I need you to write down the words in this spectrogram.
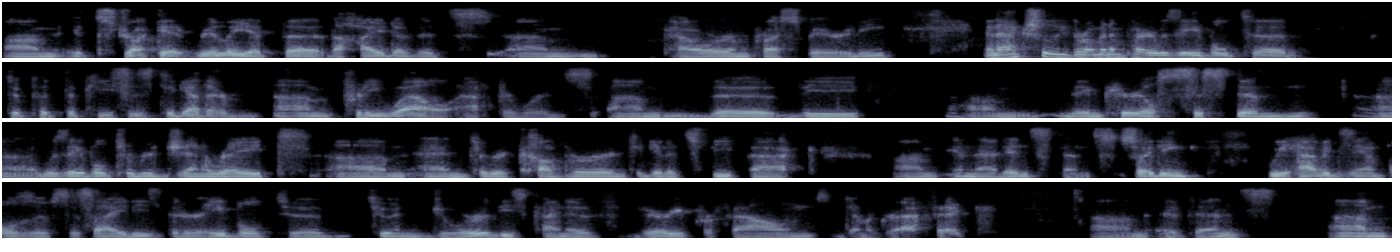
Um, it struck it really at the, the height of its um, power and prosperity. And actually, the Roman Empire was able to, to put the pieces together um, pretty well afterwards. Um, the, the, um, the imperial system uh, was able to regenerate um, and to recover and to get its feet back in that instance. So I think we have examples of societies that are able to, to endure these kind of very profound demographic events. Um,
